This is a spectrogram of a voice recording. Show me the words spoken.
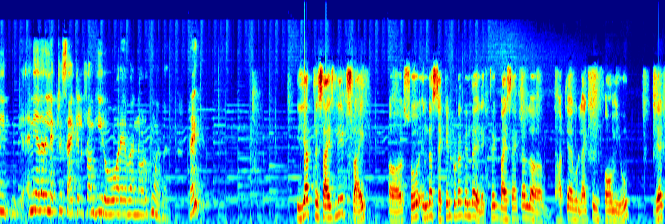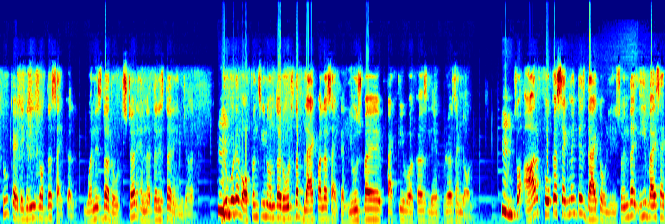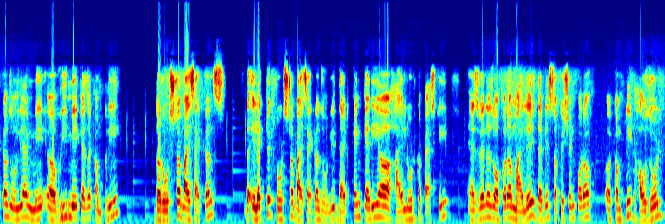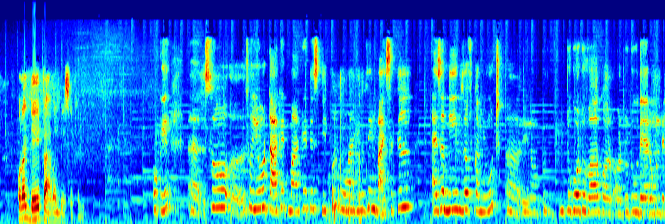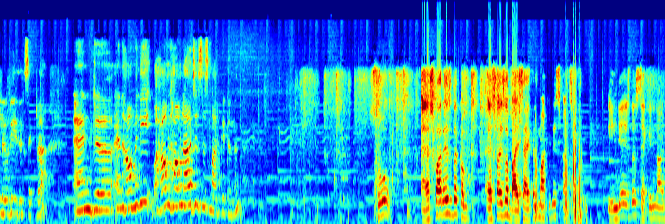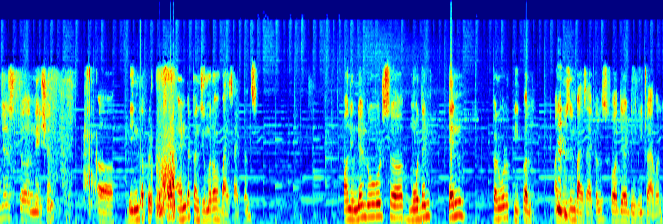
any other electric cycle from hero or Avon or whoever right yeah precisely it's right uh, so in the second product in the electric bicycle uh, Bharti, i would like to inform you there are two categories of the cycle one is the roadster another is the ranger Hmm. You would have often seen on the roads the black wala cycle used by factory workers, laborers, and all. Hmm. So our focus segment is that only. So in the e-bicycles only, I may uh, we make as a company the roadster bicycles, the electric roadster bicycles only that can carry a high load capacity as well as offer a mileage that is sufficient for a, a complete household for a day travel basically. Okay, uh, so, uh, so your target market is people who are using bicycle as a means of commute, uh, you know, to go to work or, or to do their own deliveries, etc. And uh, and how many, how how large is this market, Anant? So, as far as the as far as the bicycle market is concerned, India is the second largest uh, nation, being the producer and the consumer of bicycles on Indian roads, uh, more than 10 crore people are mm-hmm. using bicycles for their daily travel.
